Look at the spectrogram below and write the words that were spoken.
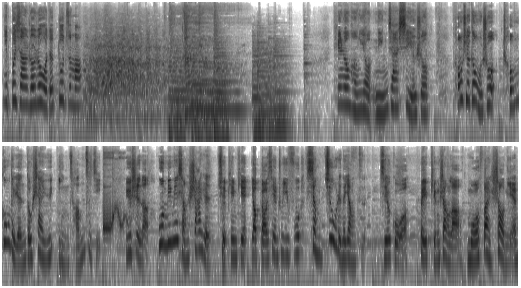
你不想揉揉我的肚子吗？听众朋友，宁家细爷说。同学跟我说，成功的人都善于隐藏自己。于是呢，我明明想杀人，却偏偏要表现出一副想救人的样子，结果被评上了模范少年。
